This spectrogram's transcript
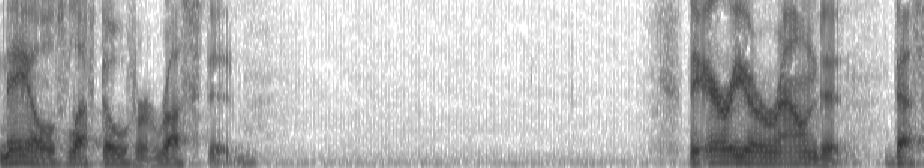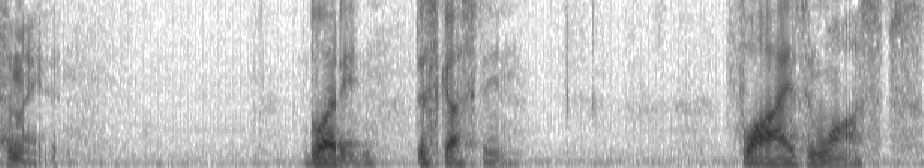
Nails left over, rusted. The area around it, decimated. Bloodied, disgusting. Flies and wasps.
